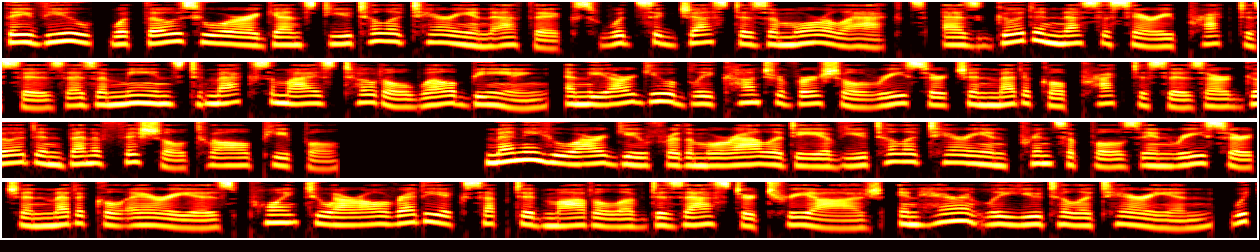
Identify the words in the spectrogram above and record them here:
They view, what those who are against utilitarian ethics would suggest as immoral acts, as good and necessary practices as a means to maximize total well-being, and the arguably controversial research and medical practices are good and beneficial to all people. Many who argue for the morality of utilitarian principles in research and medical areas point to our already accepted model of disaster triage, inherently utilitarian, which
